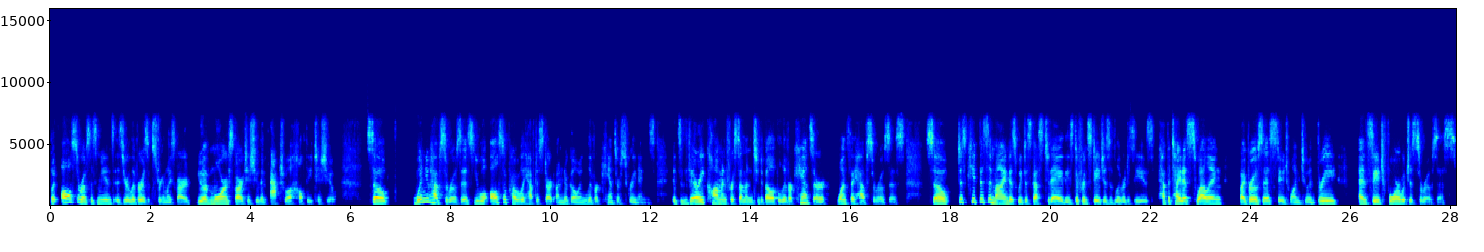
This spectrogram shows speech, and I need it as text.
but all cirrhosis means is your liver is extremely scarred. You have more scar tissue than actual healthy tissue. So when you have cirrhosis, you will also probably have to start undergoing liver cancer screenings. It's very common for someone to develop a liver cancer once they have cirrhosis. So just keep this in mind as we discuss today these different stages of liver disease. Hepatitis, swelling, fibrosis, stage one, two, and three, and stage four, which is cirrhosis.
